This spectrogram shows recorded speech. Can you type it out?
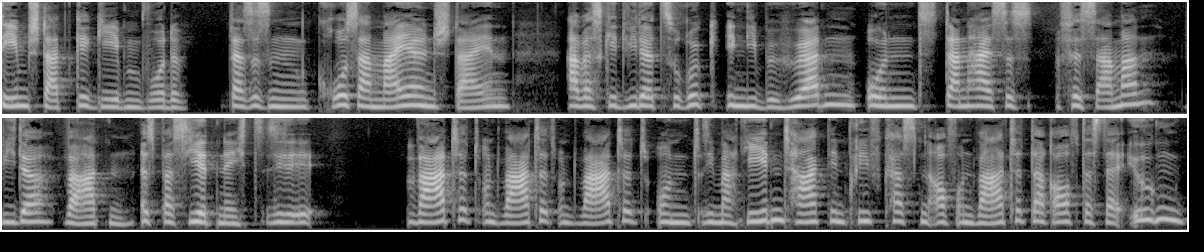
dem stattgegeben wurde. Das ist ein großer Meilenstein, aber es geht wieder zurück in die Behörden und dann heißt es für Sammern wieder warten. Es passiert nichts. Sie wartet und wartet und wartet und sie macht jeden Tag den Briefkasten auf und wartet darauf, dass da irgend,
